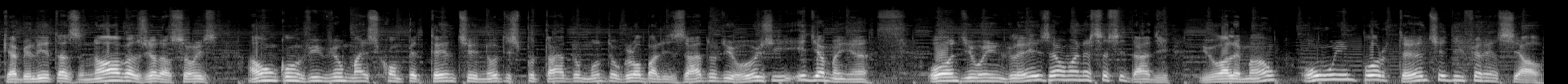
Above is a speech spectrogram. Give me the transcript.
que habilita as novas gerações a um convívio mais competente no disputado mundo globalizado de hoje e de amanhã, onde o inglês é uma necessidade e o alemão um importante diferencial.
